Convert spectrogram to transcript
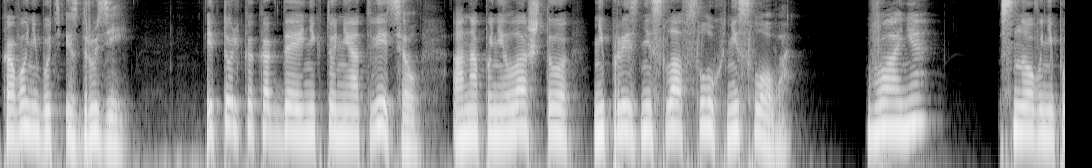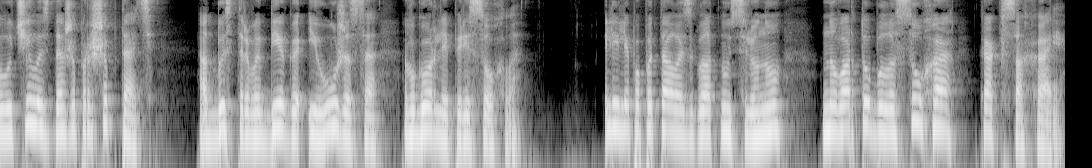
кого-нибудь из друзей. И только когда ей никто не ответил, она поняла, что не произнесла вслух ни слова. «Ваня?» Снова не получилось даже прошептать. От быстрого бега и ужаса в горле пересохло. Лиля попыталась глотнуть слюну, но во рту было сухо, как в Сахаре.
